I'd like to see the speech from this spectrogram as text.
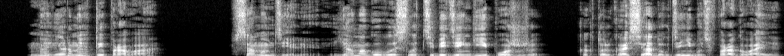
— «наверное, ты права. В самом деле, я могу выслать тебе деньги и позже, как только осяду где-нибудь в Парагвае.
